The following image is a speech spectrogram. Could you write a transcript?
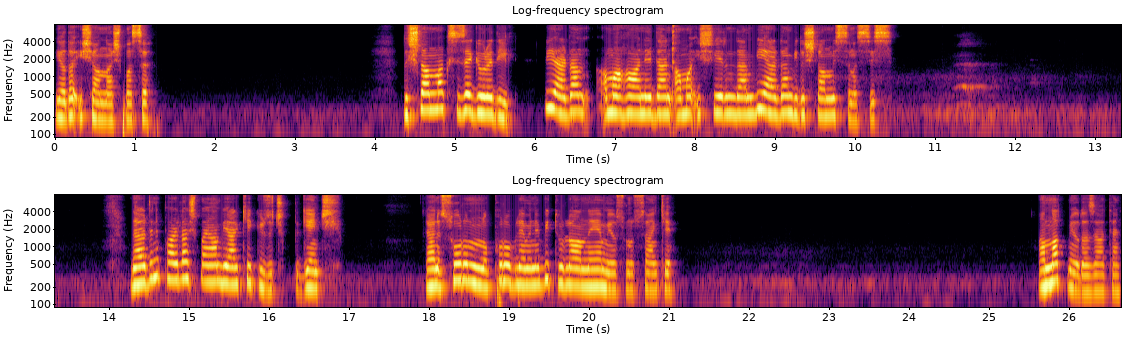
ya da iş anlaşması. Dışlanmak size göre değil. Bir yerden ama haneden ama iş yerinden bir yerden bir dışlanmışsınız siz. Derdini paylaşmayan bir erkek yüzü çıktı genç. Yani sorununu, problemini bir türlü anlayamıyorsunuz sanki. Anlatmıyor da zaten.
